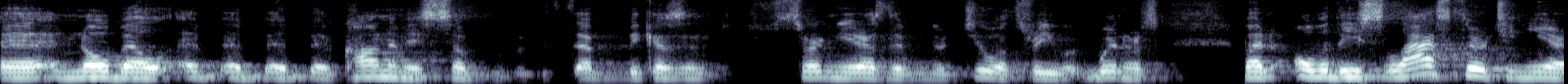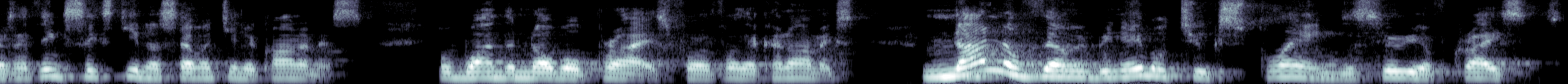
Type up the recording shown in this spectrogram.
uh, Nobel uh, uh, uh economists, uh, because in certain years there were two or three winners, but over these last 13 years, I think 16 or 17 economists who won the Nobel Prize for, for economics, none of them have been able to explain the theory of crisis.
